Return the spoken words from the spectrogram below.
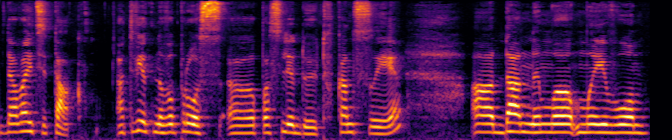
давайте так. Ответ на вопрос э, последует в конце э, данным э, моего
